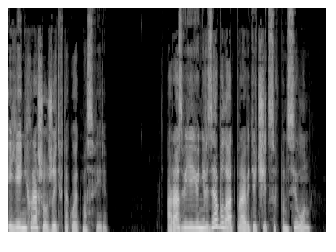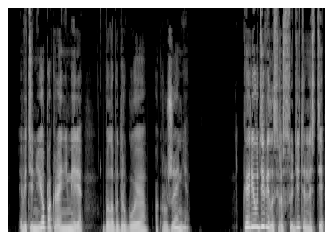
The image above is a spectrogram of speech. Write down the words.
и ей нехорошо жить в такой атмосфере. А разве ее нельзя было отправить учиться в пансион? Ведь у нее, по крайней мере, было бы другое окружение. Кэрри удивилась рассудительности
